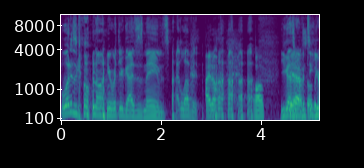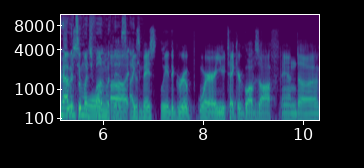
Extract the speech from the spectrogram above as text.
What is going on here with your guys' names? I love it. I don't. Um, you guys yeah, are having so too, you're having too much fun with this. Uh, I is can... basically the group where you take your gloves off and uh,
